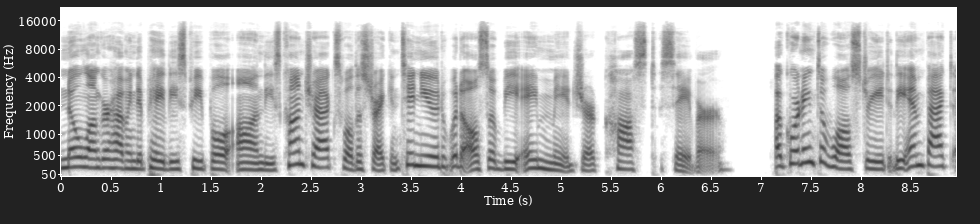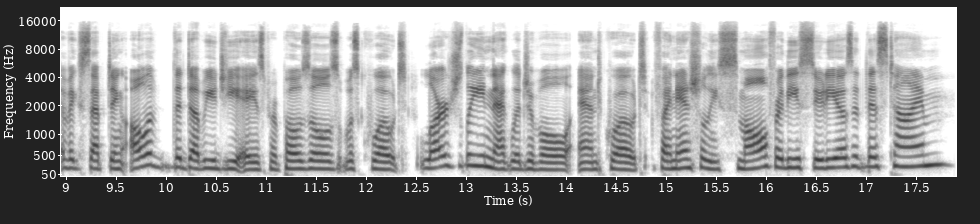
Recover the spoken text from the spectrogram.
No longer having to pay these people on these contracts while the strike continued would also be a major cost saver. According to Wall Street, the impact of accepting all of the WGA's proposals was, quote, largely negligible and, quote, financially small for these studios at this time,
